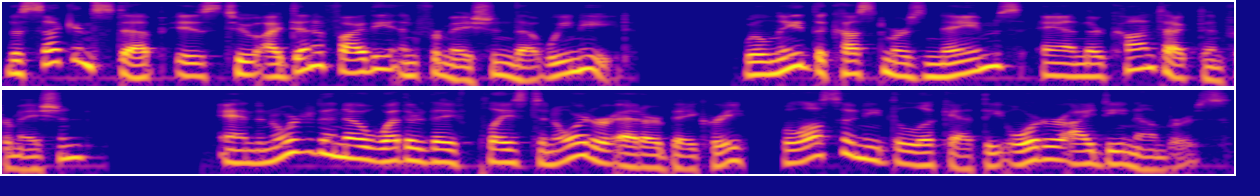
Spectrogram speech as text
The second step is to identify the information that we need. We'll need the customer's names and their contact information. And in order to know whether they've placed an order at our bakery, we'll also need to look at the order ID numbers.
